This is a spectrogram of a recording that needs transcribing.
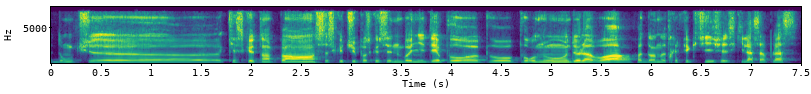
Donc, euh, qu'est-ce que tu en penses? Est-ce que tu penses que c'est une bonne idée pour, pour, pour nous de l'avoir dans notre effectif? Est-ce qu'il a sa place?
